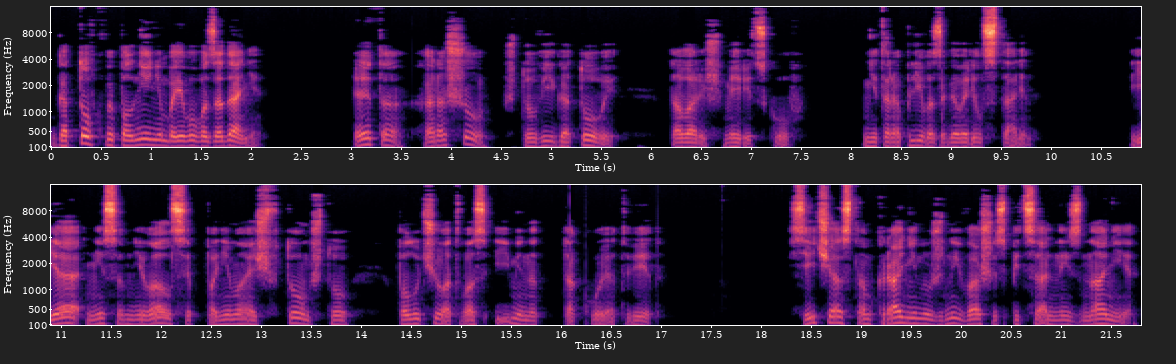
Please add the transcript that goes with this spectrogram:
«Готов к выполнению боевого задания». «Это хорошо, что вы готовы, товарищ Мерецков», – неторопливо заговорил Сталин. «Я не сомневался, понимаешь, в том, что получу от вас именно такой ответ. Сейчас нам крайне нужны ваши специальные знания,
